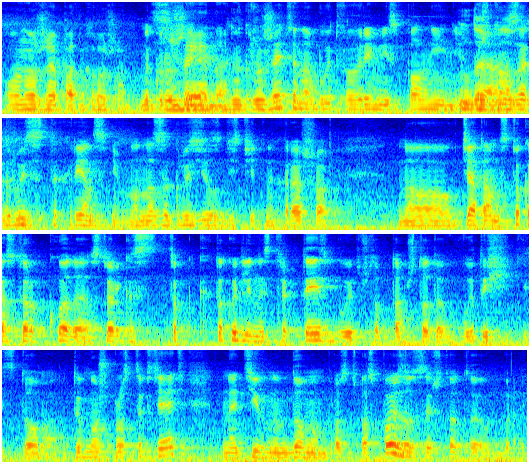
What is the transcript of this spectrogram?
он уже подгружен. Нагружать, нагружать она будет во время исполнения. Да. Потому что она загрузится, хрен с ним, но она загрузилась действительно хорошо но у тебя там столько строк кода, столько, столько такой длинный строк-тейст будет, чтобы там что-то вытащить из дома. Ты можешь просто взять нативным домом, просто воспользоваться и что-то убрать.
